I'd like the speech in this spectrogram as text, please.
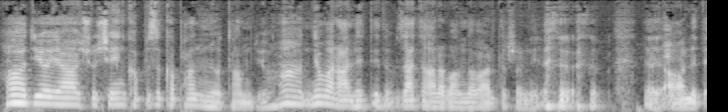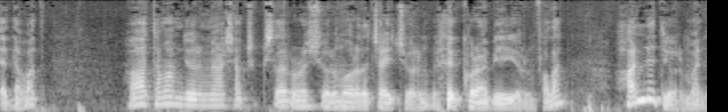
Ha diyor ya şu şeyin kapısı kapanmıyor tam diyor. Ha ne var alet dedim. Zaten arabamda vardır hani alet edevat. Ha tamam diyorum ya şakşuk bir şeyler uğraşıyorum. Orada çay içiyorum. kurabiye yiyorum falan. Hallediyorum hani.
